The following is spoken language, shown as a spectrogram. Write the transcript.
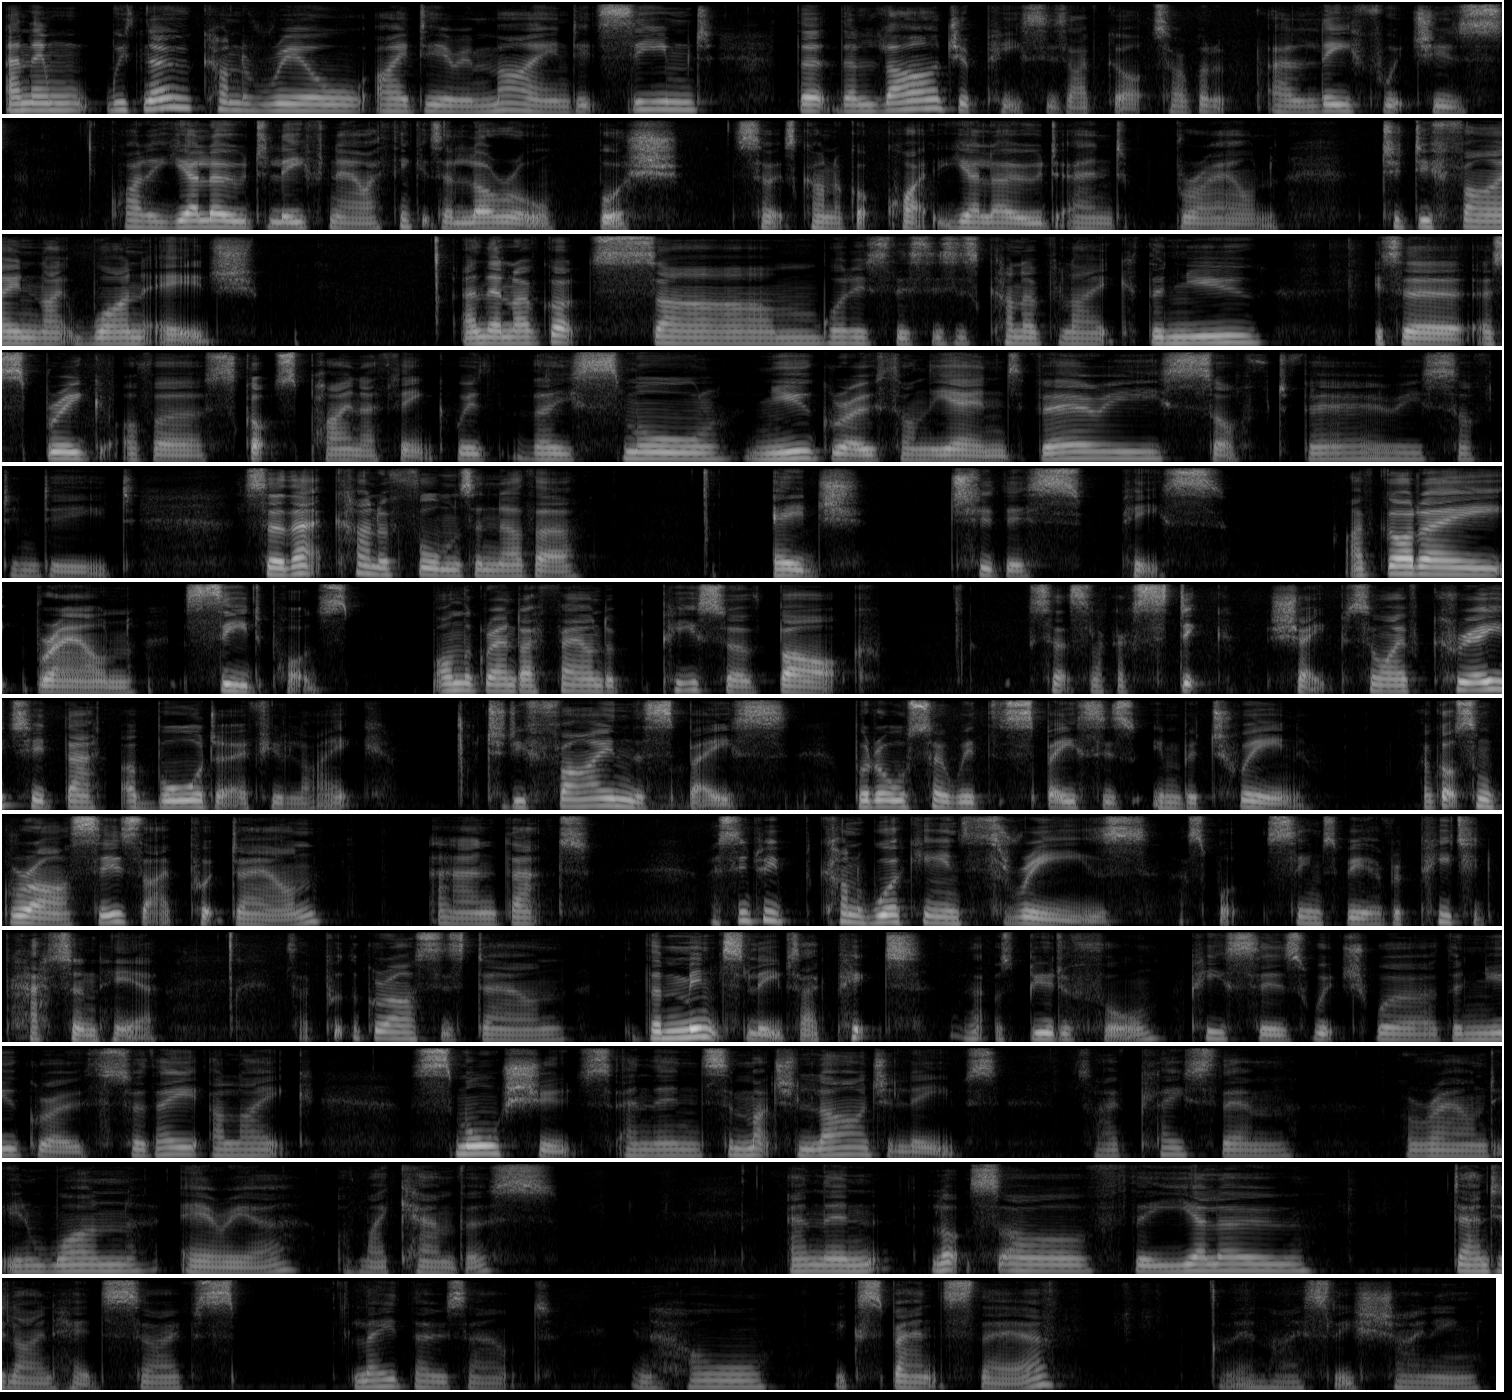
And then, with no kind of real idea in mind, it seemed the, the larger pieces I've got, so I've got a, a leaf which is quite a yellowed leaf now. I think it's a laurel bush, so it's kind of got quite yellowed and brown to define like one edge. And then I've got some, what is this? This is kind of like the new, it's a, a sprig of a Scots pine, I think, with the small new growth on the end. Very soft, very soft indeed. So that kind of forms another edge to this piece. I've got a brown seed pods. On the ground I found a piece of bark, so that's like a stick shape. So I've created that, a border if you like, to define the space, but also with spaces in between. I've got some grasses that I put down, and that I seem to be kind of working in threes. That's what seems to be a repeated pattern here. So I put the grasses down, the mint leaves I picked, that was beautiful, pieces which were the new growth. So they are like small shoots and then some much larger leaves. So I've placed them around in one area of my canvas. And then lots of the yellow dandelion heads. So I've laid those out in a whole expanse there. They're nicely shining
